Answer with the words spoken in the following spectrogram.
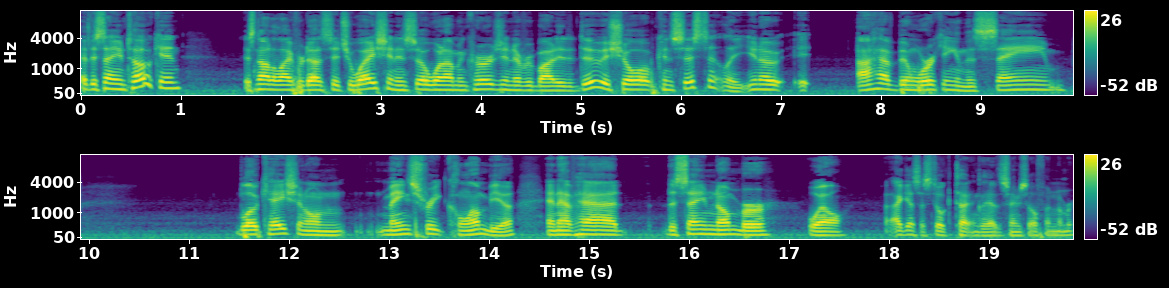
at the same token, it's not a life or death situation. And so, what I'm encouraging everybody to do is show up consistently. You know, it, I have been working in the same location on Main Street, Columbia, and have had the same number. Well, I guess I still technically have the same cell phone number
